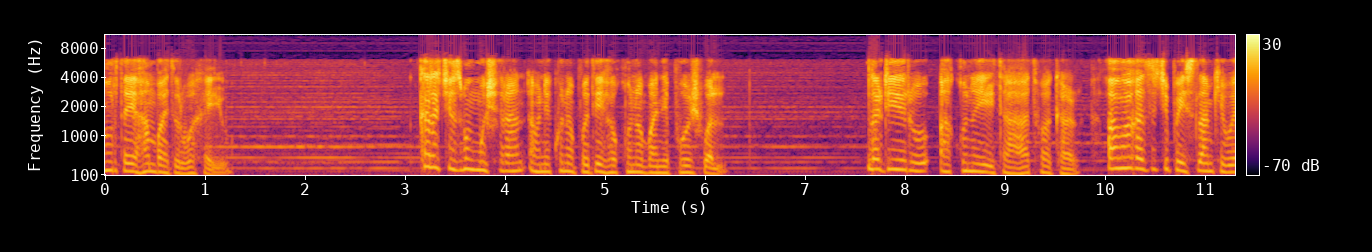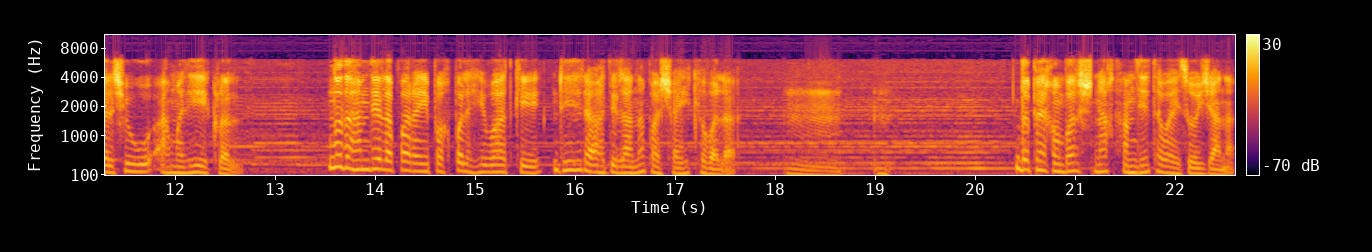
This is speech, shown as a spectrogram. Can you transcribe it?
نور ته یې هم باید وروښیو کله چې زموږ مشران او نیکونه په دې حقونو باندې پوه شول له ډیرو حقونو یې اطاعت وکړ او هغه څه چې په اسلام کې ویل شوي وو عملي یې کړل نو د همدې لپاره یې په خپل هیواد کې ډیره عادلانه پاشاهي کوله د پیغمبر شناخت همدې ته وایي زوی جانه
